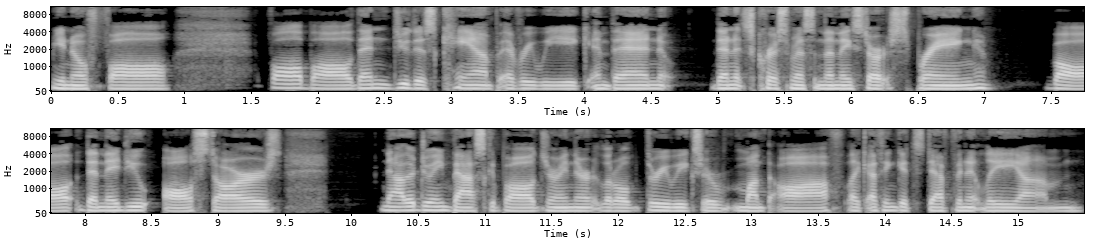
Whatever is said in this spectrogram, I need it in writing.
you know fall fall ball, then do this camp every week, and then then it's Christmas, and then they start spring ball, then they do all stars. Now they're doing basketball during their little three weeks or month off. Like I think it's definitely um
